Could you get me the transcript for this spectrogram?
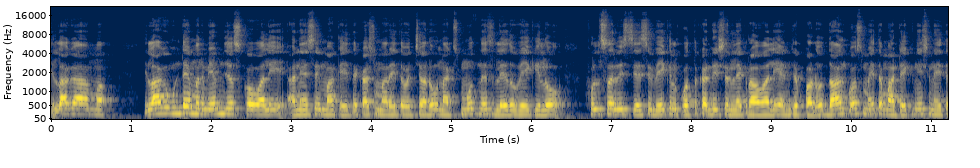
ఇలాగా మా ఇలాగ ఉంటే మనం ఏం చేసుకోవాలి అనేసి మాకైతే కస్టమర్ అయితే వచ్చారు. నాకు స్మూత్నెస్ లేదు వెహికల్. ఫుల్ సర్వీస్ చేసి వెహికల్ కొత్త కండిషన్లోకి రావాలి అని చెప్పాడు. దానికోసం అయితే మా టెక్నీషియన్ అయితే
